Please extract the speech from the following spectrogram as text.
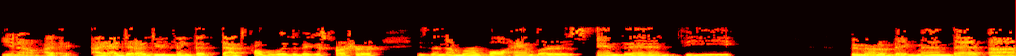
you know, I, I I do think that that's probably the biggest pressure is the number of ball handlers and then the the amount of big men that uh,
